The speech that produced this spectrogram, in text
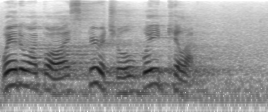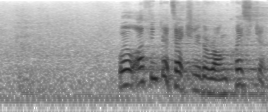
Where do I buy spiritual weed killer? Well, I think that's actually the wrong question.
